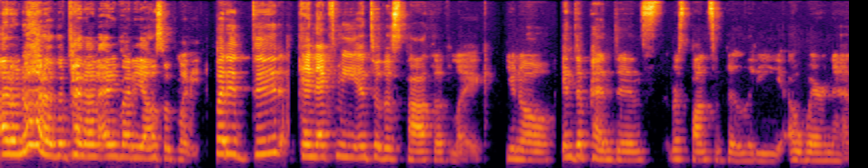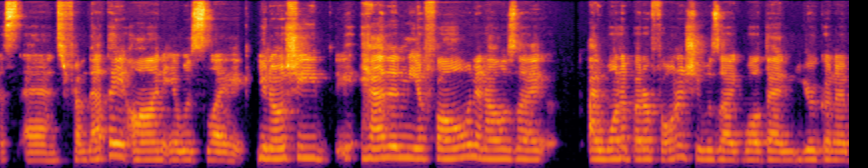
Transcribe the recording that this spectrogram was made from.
I don't know how to depend on anybody else with money. But it did connect me into this path of like, you know, independence, responsibility, awareness. And from that day on, it was like, you know, she handed me a phone and I was like, I want a better phone. And she was like, Well, then you're going to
